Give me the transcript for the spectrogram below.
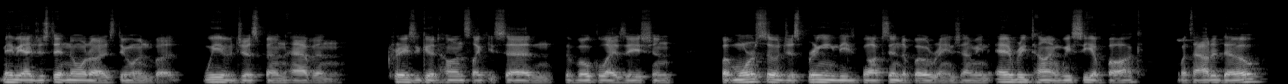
maybe I just didn't know what I was doing. But we have just been having crazy good hunts, like you said, and the vocalization, but more so just bringing these bucks into bow range. I mean, every time we see a buck without a doe,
